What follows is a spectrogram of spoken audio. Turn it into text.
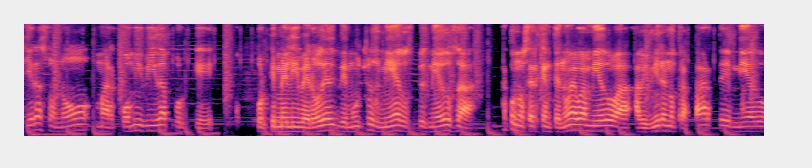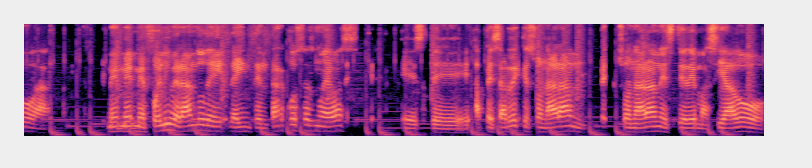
quieras o no, marcó mi vida porque, porque me liberó de, muchos miedos, pues, miedos a, a conocer gente nueva, miedo a, a, vivir en otra parte, miedo a, me, fue liberando de, intentar cosas nuevas, este, a pesar de que sonaran, sonaran este, demasiado,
